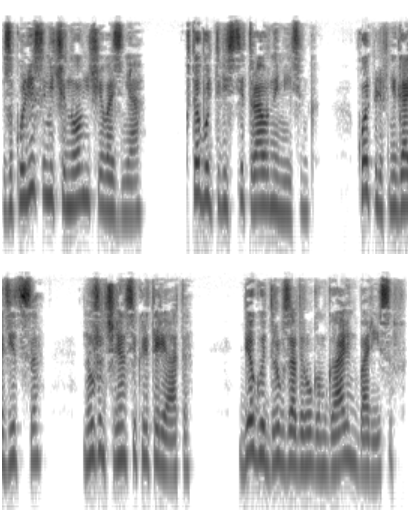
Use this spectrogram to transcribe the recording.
За кулисами чиновничья возня. Кто будет вести траурный митинг? Копелев не годится, нужен член секретариата. Бегают друг за другом Галин, Борисов.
